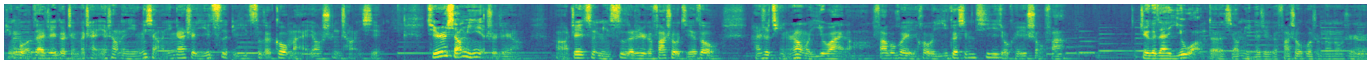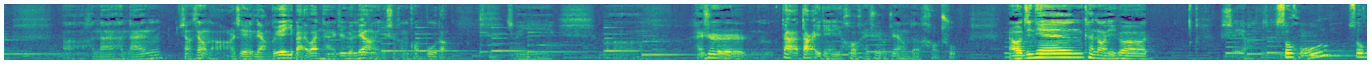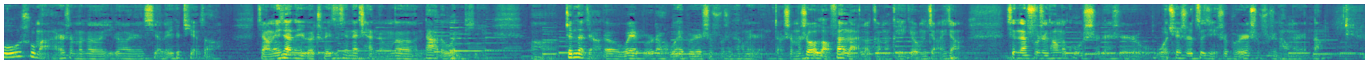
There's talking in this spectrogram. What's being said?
苹果在这个整个产业上的影响，应该是一次比一次的购买要顺畅一些。其实小米也是这样啊，这一次米四的这个发售节奏还是挺让我意外的啊。发布会以后一个星期就可以首发，这个在以往的小米的这个发售过程当中是很难很难想象的，而且两个月一百万台这个量也是很恐怖的。所以，呃，还是大大一点以后还是有这样的好处。然后今天看到一个谁呀？搜狐搜狐数码还是什么的一个人写了一个帖子，啊，讲了一下那个锤子现在产能的很大的问题。啊，真的假的我也不知道，我也不认识富士康的人。等什么时候老范来了，可能可以给我们讲一讲现在富士康的故事。但是我确实自己是不认识富士康的人的。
